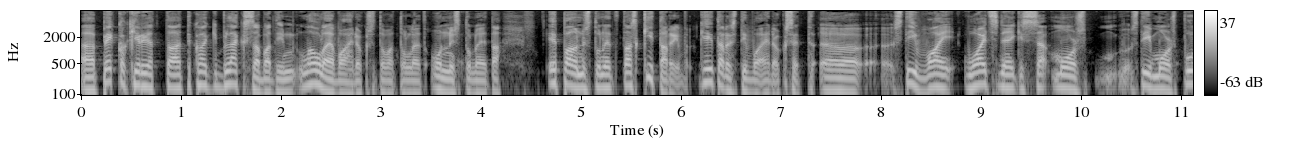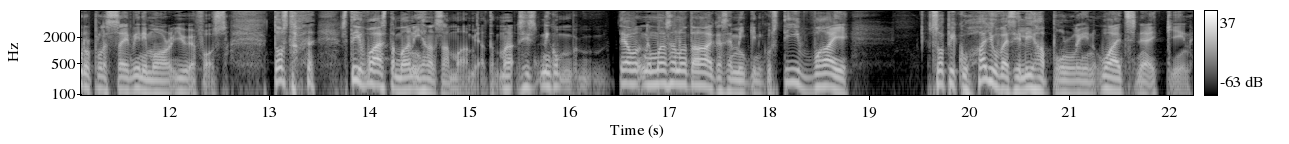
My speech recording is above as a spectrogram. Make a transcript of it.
Ää, Pekka kirjoittaa, että kaikki Black Sabbathin laulajavaihdokset ovat olleet onnistuneita, epäonnistuneita taas kitari, kitaristivaihdokset. Ää, Steve Vai, Whitesnakeissa, Morse, Steve Morse Purplessa ja Vinnie Moore UFOssa. Tuosta Steve Vaista mä oon ihan samaa mieltä. Mä, siis, niin kuin, te, niin mä sanoin aikaisemminkin, niin kuin Steve Vai sopi kuin hajuvesi lihapulliin Whitesnakeen.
